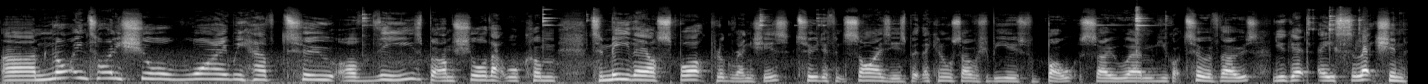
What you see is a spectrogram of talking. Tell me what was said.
I'm not entirely sure why we have two of these, but I'm sure that will come. To me, they are spark plug wrenches, two different sizes, but they can also obviously be used for bolts. So um, you've got two of those. You get a selection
